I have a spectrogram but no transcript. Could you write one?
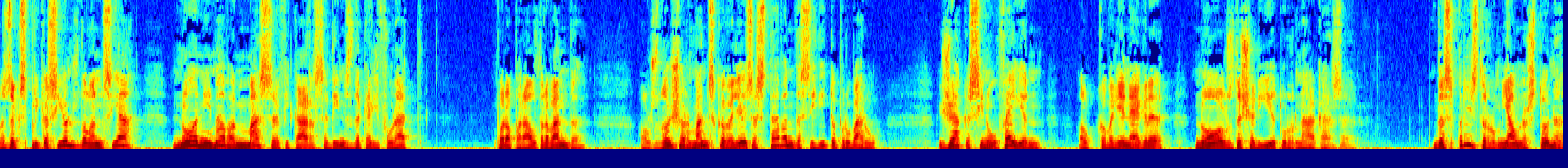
Les explicacions de l'ancià no animaven massa a ficar-se dins d'aquell forat, però, per altra banda, els dos germans cavallers estaven decidit a provar-ho, ja que si no ho feien, el cavaller negre no els deixaria tornar a casa. Després de rumiar una estona,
